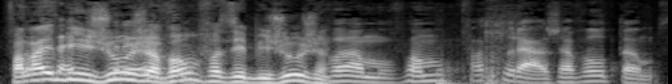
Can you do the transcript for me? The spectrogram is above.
Falar em bijuja, vamos fazer bijuja? Vamos, vamos faturar, já voltamos.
